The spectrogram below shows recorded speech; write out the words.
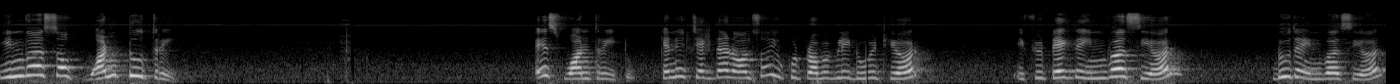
Inverse of 1 2 3 is 1 3 2. Can you check that also? You could probably do it here. If you take the inverse here, do the inverse here.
